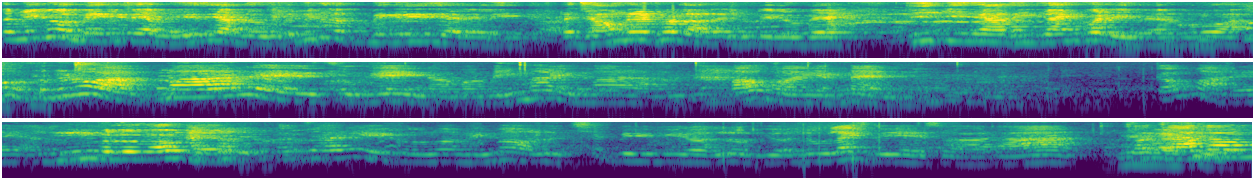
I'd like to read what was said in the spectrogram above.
တမီးတို့မိန်းကလေးတွေကမေးစရာမလိုဘူးတမီးတို့မိန်းကလေးတွေကလည်းလေအကြောင်းနဲ့ထွက်လာတဲ့လူတွေလိုပဲဒီပညာဒီတိုင်းွက်တွေပဲဘုရားဟုတ်တို့ကမားတယ်ဆိုခဲ့ရင်တော့မိန်းမတွေမားတာအောက်မှာရမှန်တယ် ကောင်းပါတယ်အဲ့လိုဘယ်လိုကောင်းလဲယောက်ျားတွေအကုန်လုံးမိန်းမကိုလို့ချစ်ပေးပြီးတော့လို့ပြောလိုလိုက်ပေးရဲဆိုတာဒါယောက်ျားကောင်း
